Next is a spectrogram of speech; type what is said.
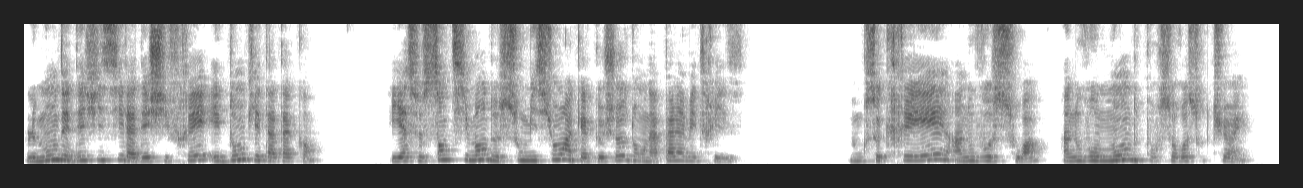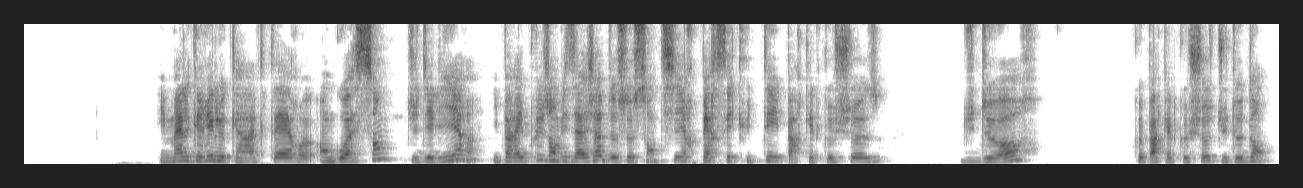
Le monde est difficile à déchiffrer et donc est attaquant. Et il y a ce sentiment de soumission à quelque chose dont on n'a pas la maîtrise. Donc se créer un nouveau soi, un nouveau monde pour se restructurer. Et malgré le caractère euh, angoissant du délire, il paraît plus envisageable de se sentir persécuté par quelque chose du dehors que par quelque chose du dedans.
